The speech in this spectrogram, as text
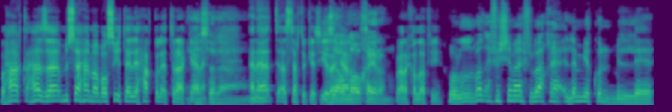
وهذا مساهمة بسيطة لحق الأتراك يا يعني. سلام. أنا تأثرت كثيرا جزاه يعني. الله خيرا. بارك الله فيك. والوضع في الشمال في الواقع لم يكن بال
